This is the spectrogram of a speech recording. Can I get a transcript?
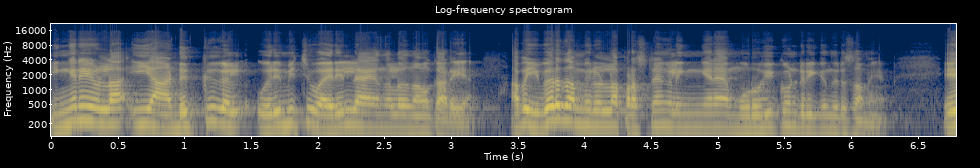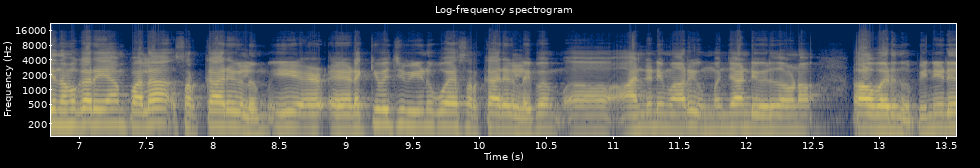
ഇങ്ങനെയുള്ള ഈ അടുക്കുകൾ ഒരുമിച്ച് വരില്ല എന്നുള്ളത് നമുക്കറിയാം. അപ്പോൾ ഇവർ തമ്മിലുള്ള പ്രശ്നങ്ങൾ ഇങ്ങനെ മുറുകിക്കൊണ്ടിരിക്കുന്ന ഒരു സമയം. ഈ നമുക്കറിയാം പല സർക്കാരുകളും ഈ ഇടയ്ക്ക് വെച്ച് വീണുപോയ സർക്കാരുകൾ ഇപ്പം ആന്റണി മാറി ഉമ്മൻചാണ്ടി ഒരു തവണ വരുന്നു. പിന്നീട്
